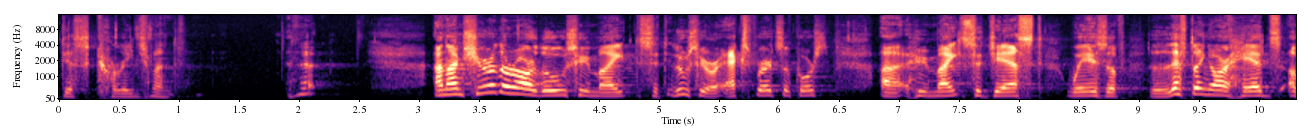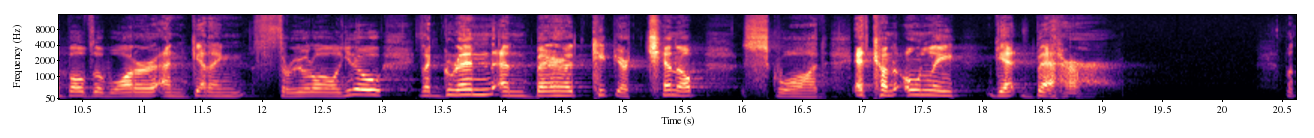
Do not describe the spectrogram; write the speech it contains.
discouragement, isn't it? And I'm sure there are those who might, those who are experts, of course, uh, who might suggest ways of lifting our heads above the water and getting through it all. You know, the grin and bear it, keep your chin up squad. It can only get better. But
